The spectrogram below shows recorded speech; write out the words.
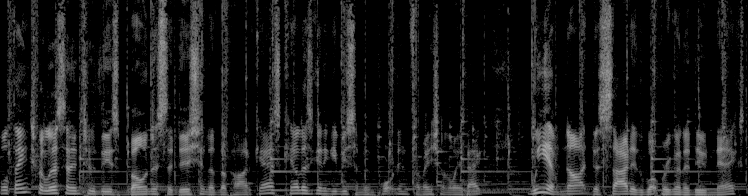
Well, thanks for listening to this bonus edition of the podcast. Kelly's going to give you some important information on the way back. We have not decided what we're going to do next,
